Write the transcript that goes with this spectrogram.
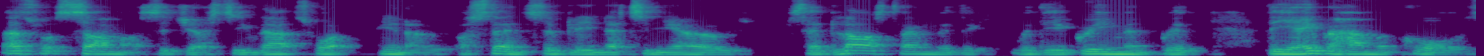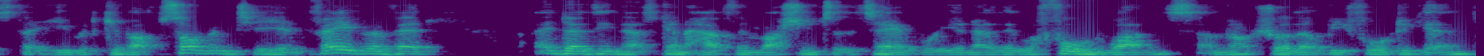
That's what some are suggesting. That's what you know. Ostensibly, Netanyahu said last time with the with the agreement with the Abraham Accords that he would give up sovereignty in favor of it. I don't think that's going to have them rushing to the table. You know, they were fooled once. I'm not sure they'll be fooled again.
